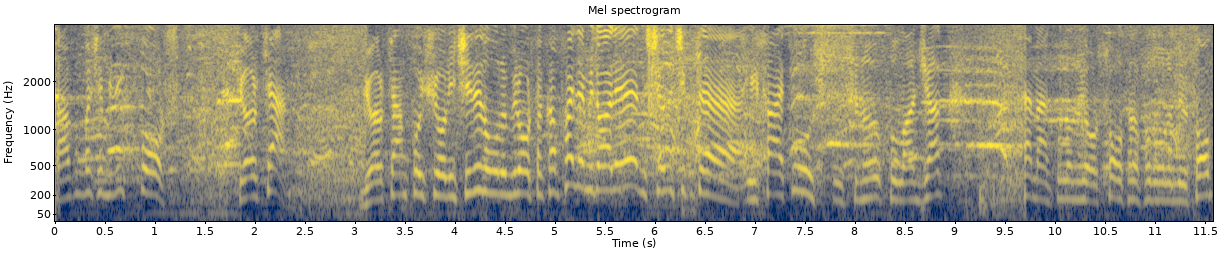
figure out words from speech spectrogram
Kasımpaşa Birlik Spor. Görkem. Görkem koşuyor. içeri doğru bir orta kafayla müdahale. Dışarı çıktı. İlkay Kuş şunu kullanacak. Hemen kullanıyor. Sol tarafa doğru bir top.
